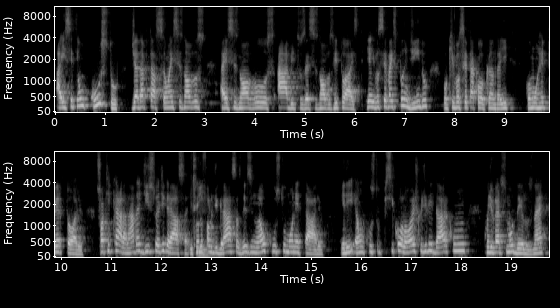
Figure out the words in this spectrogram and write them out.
Aí você tem um custo de adaptação a esses novos, a esses novos hábitos, a esses novos rituais. E aí você vai expandindo o que você está colocando aí como repertório. Só que, cara, nada disso é de graça. E Sim. quando eu falo de graça, às vezes não é o custo monetário, ele é um custo psicológico de lidar com, com diversos modelos, né?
